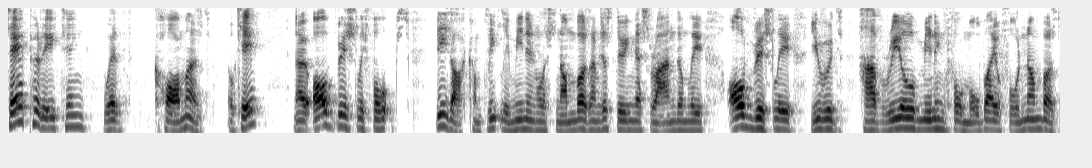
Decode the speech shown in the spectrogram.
separating with commas, okay? Now, obviously, folks, these are completely meaningless numbers. I'm just doing this randomly. Obviously, you would have real meaningful mobile phone numbers.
